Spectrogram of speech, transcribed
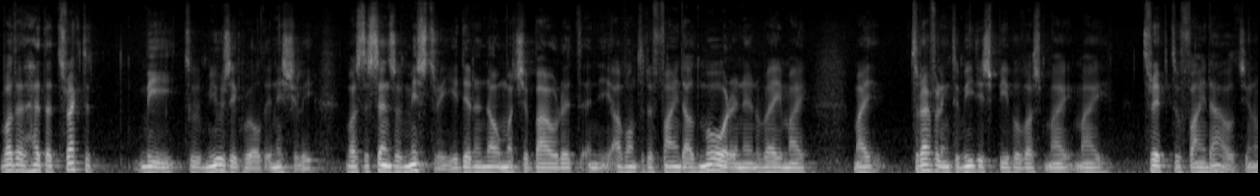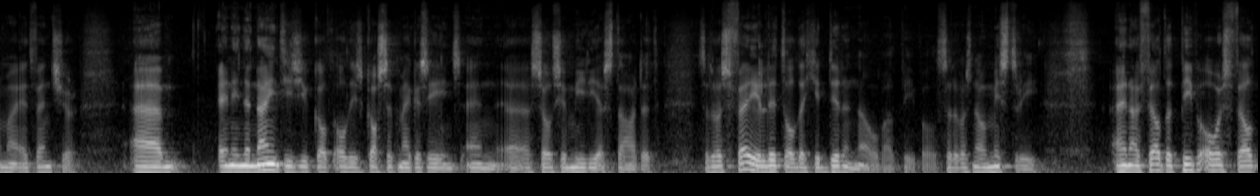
what had attracted me to the music world initially was the sense of mystery. You didn't know much about it, and I wanted to find out more. And in a way, my my traveling to meet these people was my my trip to find out. You know, my adventure. Um, and in the 90s, you got all these gossip magazines and uh, social media started. So there was very little that you didn't know about people. So there was no mystery. And I felt that people always felt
